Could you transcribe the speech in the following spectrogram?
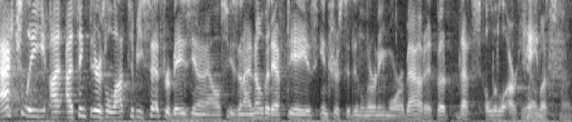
Actually, I, I think there's a lot to be said for Bayesian analyses, and I know that FDA is interested in learning more about it, but that's a little arcane. Yeah, let's not.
